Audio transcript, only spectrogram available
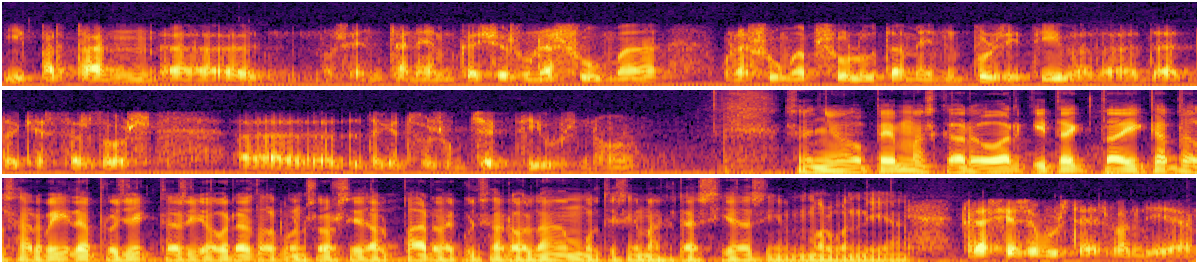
i, per tant, eh, no sé, entenem que això és una suma, una suma absolutament positiva d'aquests dos, eh, dos objectius, no? Senyor Pep Mascaró, arquitecte i cap del Servei de Projectes i Obres del Consorci del Parc de Collserola, moltíssimes gràcies i molt bon dia. Gràcies a vostès, bon dia.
